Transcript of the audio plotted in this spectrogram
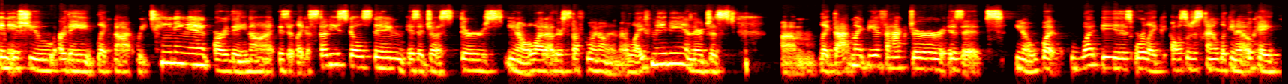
an issue? Are they like not retaining it? Are they not is it like a study skills thing? Is it just there's you know a lot of other stuff going on in their life maybe and they're just um, like that might be a factor. Is it you know what what is or like also just kind of looking at okay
